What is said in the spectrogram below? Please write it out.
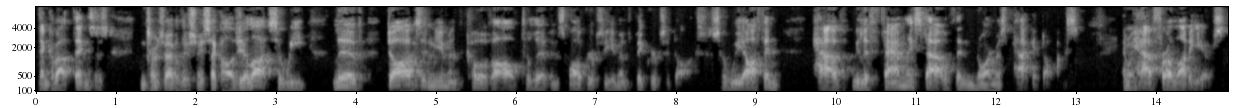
think about things as in terms of evolutionary psychology a lot. So we live dogs and humans co-evolved to live in small groups of humans, big groups of dogs. So we often have we live family style with an enormous pack of dogs, and we have for a lot of years.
